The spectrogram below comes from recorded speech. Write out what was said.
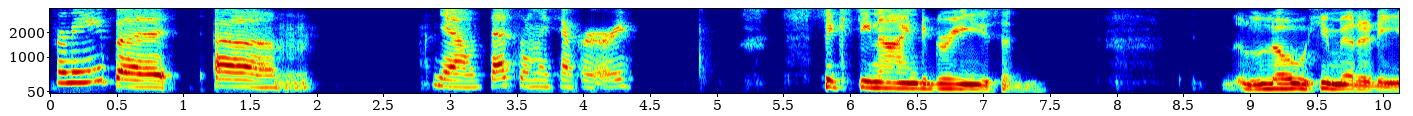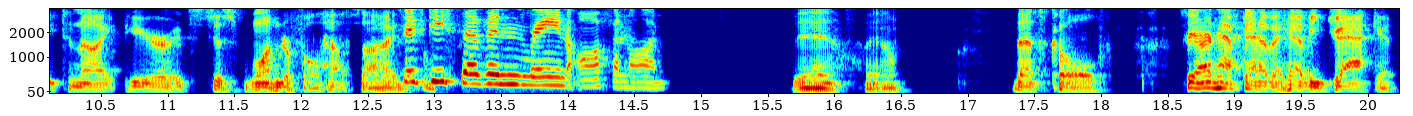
for me, but um yeah, that's only temporary. 69 degrees and low humidity tonight here. It's just wonderful outside. 57 rain off and on. Yeah, yeah. That's cold. See, I'd have to have a heavy jacket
